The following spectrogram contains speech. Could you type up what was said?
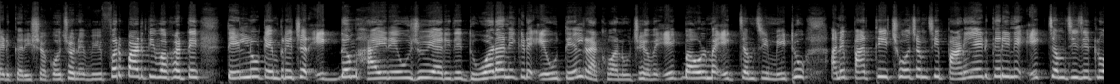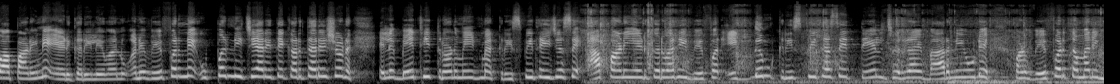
એડ કરી શકો છો. અને વેફર પાડતી વખતે તેલનું ટેમ્પરેચર એકદમ હાઈ રહેવું જોઈએ. આ રીતે ધુવાડા નીકળે એવું તેલ રાખવાનું છે. હવે એક બાઉલમાં એક ચમચી મીઠું અને પાંચથી છ ચમચી પાણી એડ કરીને એક ચમચી જેટલું આ પાણીને એડ કરી લેવાનું. અને વેફરને ઉપર નીચે આ રીતે કરતા રહેશો ને, એટલે બેથી ત્રણ મિનિટમાં ક્રિસ્પી થઈ જશે. આ પાણી એડ કરવાથી વેફર એકદમ ક્રિસ્પી થશે, તેલ જરાય બહાર નહીં ઉડે. પણ વેફર તમારી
